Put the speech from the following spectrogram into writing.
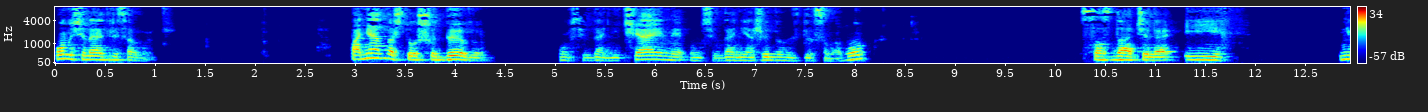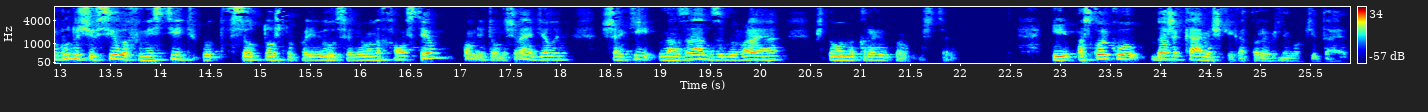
он начинает рисовать. Понятно, что шедевр, он всегда нечаянный, он всегда неожиданность для самого создателя. И не будучи в силах вместить вот все то, что появилось у него на холсте, помните, он начинает делать шаги назад, забывая, что он на краю пропасти. И поскольку даже камешки, которые в него кидают,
